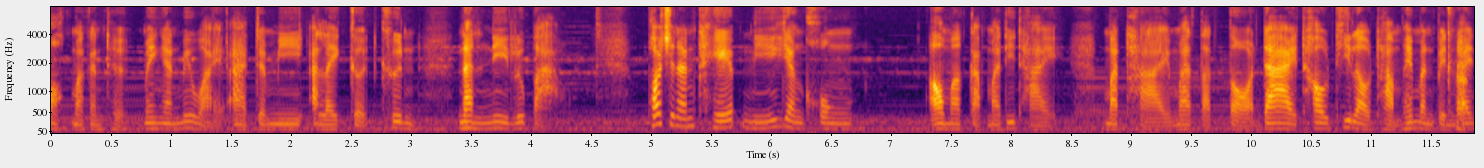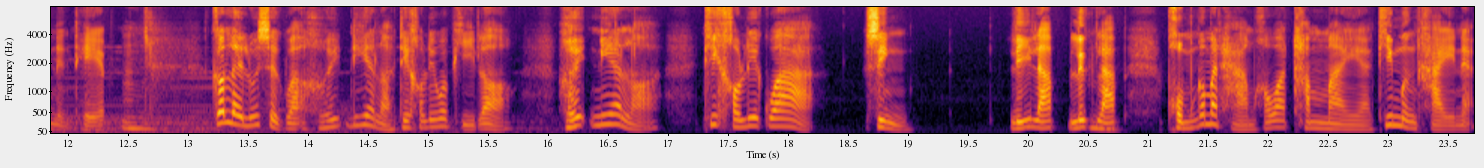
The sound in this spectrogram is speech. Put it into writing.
ออกมากันเถอะ ไม่งั้นไม่ไหวอาจจะมีอะไรเกิดขึ้นนั่นนี่หรือเปล่า เพราะฉะนั้นเทปนี้ยังคงเอามากลับมาที่ไทย มาถ่ายมาตัดต่อได้เท่าที่เราทำให้มันเป็นครับได้หนึ่งเทปก็เลยรู้สึกว่าเฮ้ยเนี่ยเหรอที่เขาเรียกว่าผีหลอกเฮ้ยเนี่ยเหรอที่เขาเรียกว่าสิ่งลี้ลับลึกลับ ผมก็มาถามเขาว่าทำไมอะที่เมืองไทยเนี่ย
